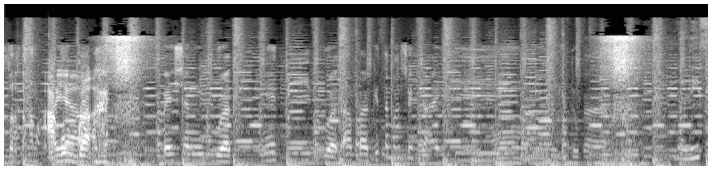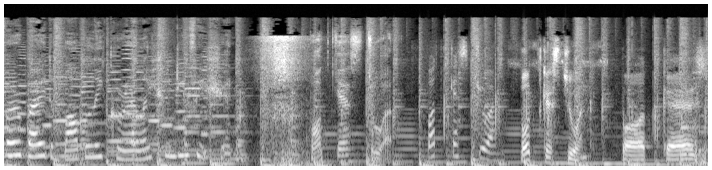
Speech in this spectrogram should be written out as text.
terutama aku Iya. enggak passion buat ngedit buat apa kita masuk ke IT gitu kan Delivered by the Public Relation Division. Podcast Cuan. Podcast Cuan. Podcast Cuan. podcast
